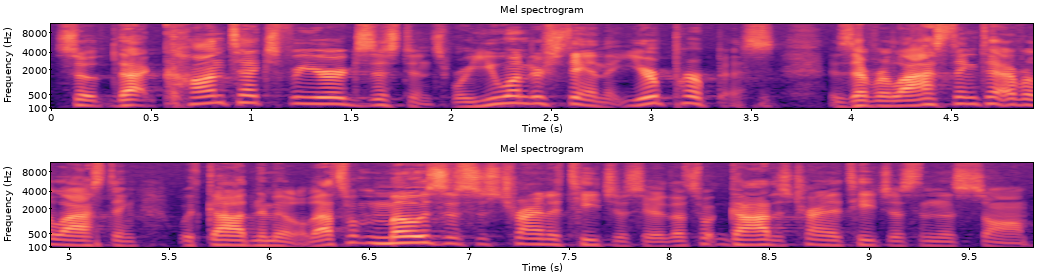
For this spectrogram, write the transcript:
So, that context for your existence, where you understand that your purpose is everlasting to everlasting with God in the middle. That's what Moses is trying to teach us here. That's what God is trying to teach us in this psalm.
